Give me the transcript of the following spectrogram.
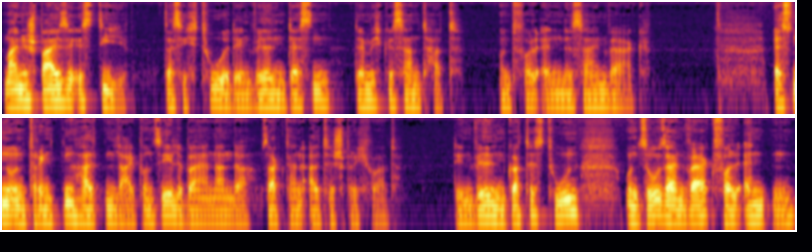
Meine Speise ist die, dass ich tue den Willen dessen, der mich gesandt hat, und vollende sein Werk. Essen und Trinken halten Leib und Seele beieinander, sagt ein altes Sprichwort. Den Willen Gottes tun und so sein Werk vollenden,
